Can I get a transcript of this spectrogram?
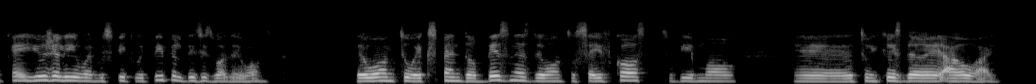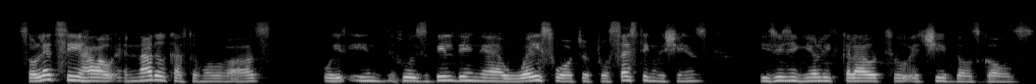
Okay, usually when we speak with people, this is what they want. They want to expand their business, they want to save costs, to be more, uh, to increase their ROI. So let's see how another customer of ours who is, in, who is building wastewater processing machines is using UniCloud to achieve those goals.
